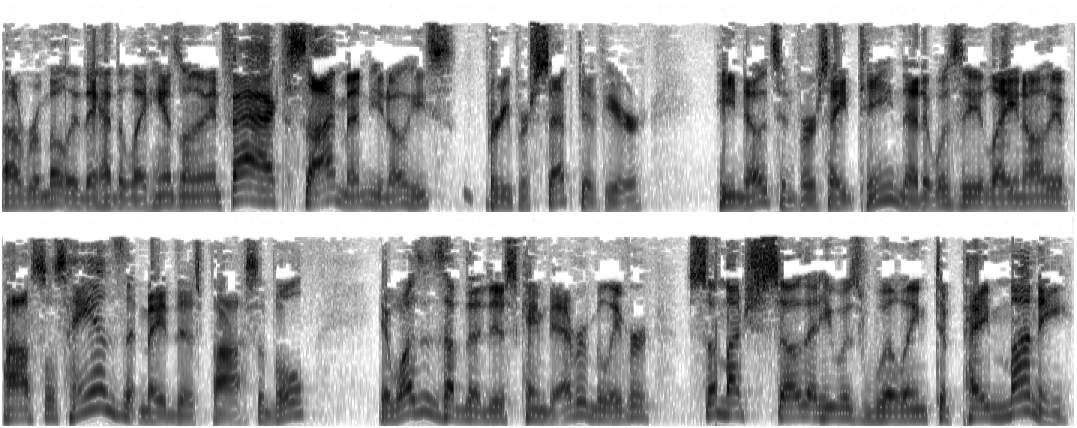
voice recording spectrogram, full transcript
uh, remotely. They had to lay hands on them. In fact, Simon, you know, he's pretty perceptive here. He notes in verse 18 that it was the laying on of the apostles' hands that made this possible. It wasn't something that just came to every believer, so much so that he was willing to pay money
